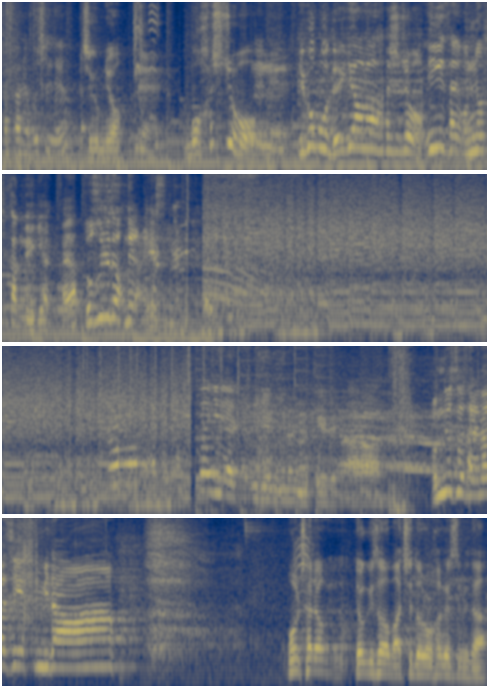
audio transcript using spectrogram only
잠깐 해보실래요? 지금요? 네. 뭐 하시죠 뭐. 네네. 이거 뭐 내기 하나 하시죠. 이 사이 음료수 값 내기 할까요? 좋습니다. 네, 알겠습니다. 이렇게 아 음료수 잘 마시겠습니다. 오늘 촬영 여기서 마치도록 하겠습니다.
